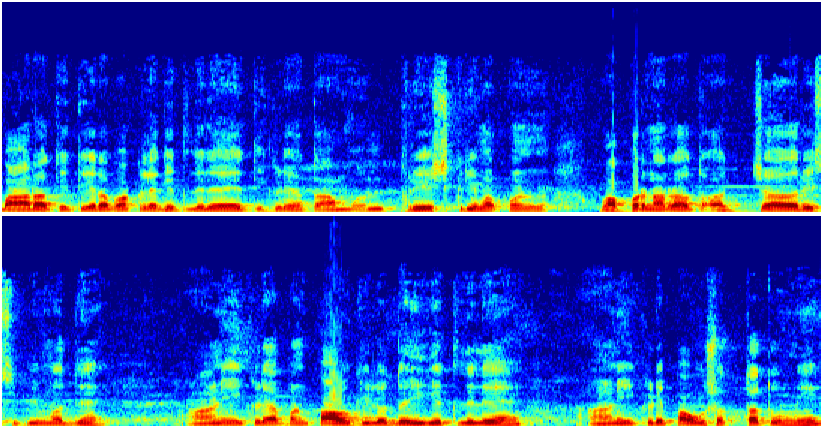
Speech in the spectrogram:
बारा ते तेरा पाकल्या घेतलेल्या आहेत. इकडे आता अमूल फ्रेश क्रीम आपण वापरणार आहोत आजच्या रेसिपीमध्ये. आणि इकडे आपण पाव किलो दही घेतलेले आहे. आणि इकडे पाहू शकता तुम्ही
